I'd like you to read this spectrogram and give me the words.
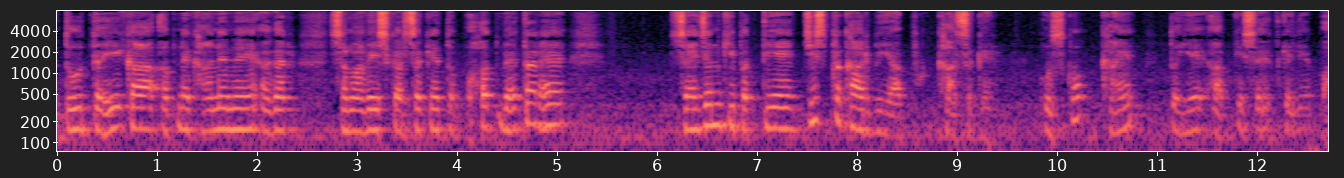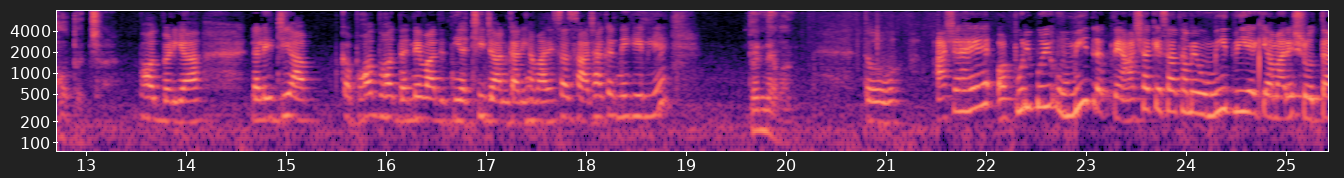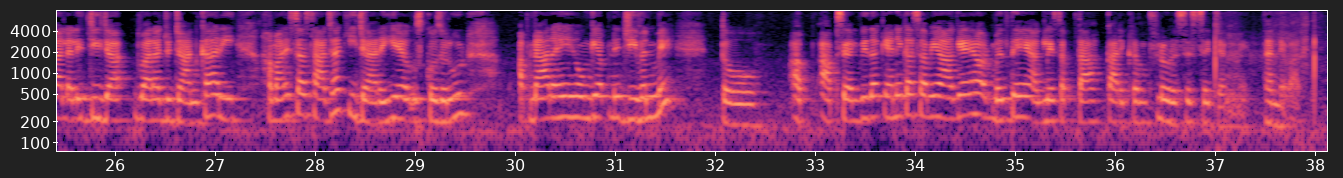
दूध दही का अपने खाने में अगर समावेश कर सकें तो बहुत बेहतर है। सहजन की पत्तियाँ जिस प्रकार भी आप खा सकें उसको खाएँ तो ये आपकी सेहत के लिए बहुत अच्छा है। बहुत बढ़िया। ललित जी आपका बहुत बहुत धन्यवाद इतनी अच्छी जानकारी हमारे साथ साझा करने के लिए। धन्यवाद। तो आशा है और पूरी पूरी उम्मीद रखते हैं। आशा के साथ हमें उम्मीद भी है कि हमारे श्रोता ललित जी द्वारा जो जानकारी हमारे साथ साझा की जा रही है, उसको ज़रूर अपना रहे होंगे अपने जीवन में। तो अब आपसे अलविदा कहने का समय आ गया है और मिलते हैं अगले सप्ताह कार्यक्रम फ्लोरसिस से जन्म में। धन्यवाद।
